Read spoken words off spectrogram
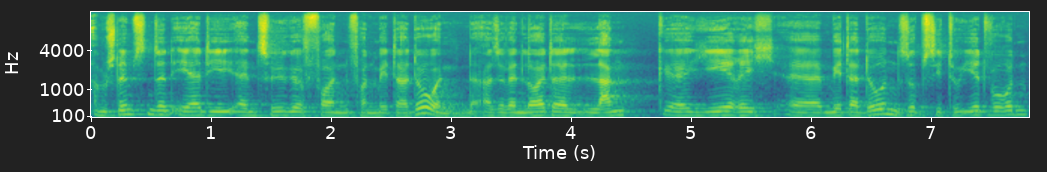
am schlimmsten sind eher die Entzüge von, von Methadon. Also wenn Leute langjährig äh, Methadon substituiert wurden,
